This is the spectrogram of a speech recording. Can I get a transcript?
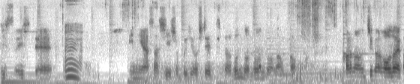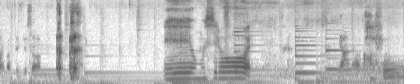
自炊して、うん。胃に優しい食事をしてって言ったら、どんどんどんどんなんか、体の内側が穏やかになってってさ、ええ、面白い。いや、なんか花粉、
